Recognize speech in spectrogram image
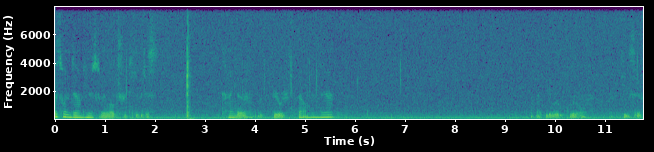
This one down here is going to be a little tricky, but just kind of with your thumb in there. That might be a little glue adhesive.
